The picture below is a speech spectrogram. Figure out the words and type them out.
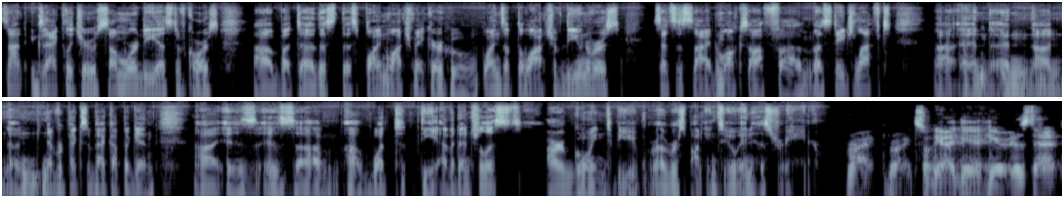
it's not exactly true. Some were deist, of course, uh, but uh, this this blind watchmaker who winds up the watch of the universe, sets it aside and walks off uh, stage left. Uh, and and uh, never picks it back up again uh, is is um, what the evidentialists are going to be responding to in history here. Right, right. So the idea here is that,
